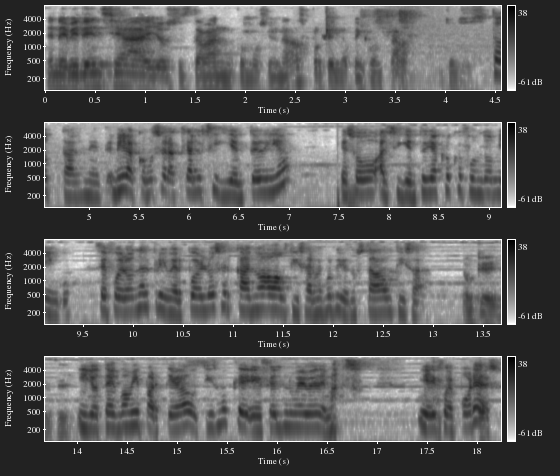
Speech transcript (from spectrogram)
En evidencia ellos estaban conmocionados porque no te encontraban. Entonces... Totalmente. Mira, ¿cómo será que al siguiente día, eso al siguiente día creo que fue un domingo, se fueron al primer pueblo cercano a bautizarme porque yo no estaba bautizada. Y yo tengo mi partido de bautismo que es el 9 de marzo. Y fue por eso.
